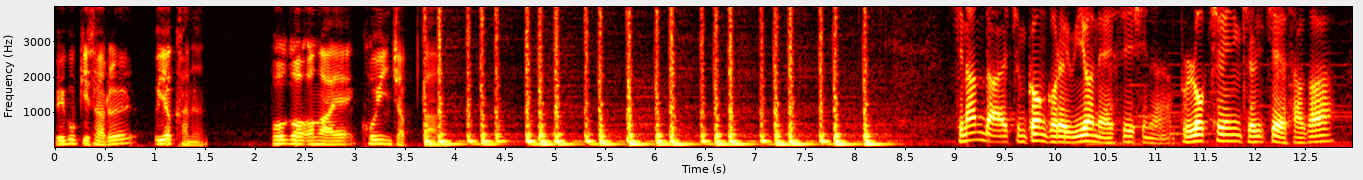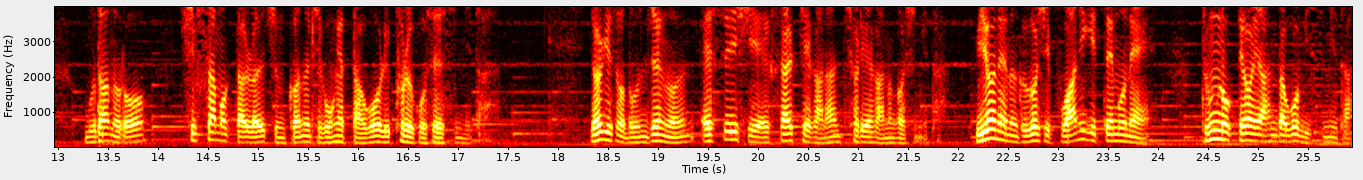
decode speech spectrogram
외국 기사를 의역하는 버거 엉아의 코인 잡담 지난달 증권거래위원회 SEC는 블록체인 결제회사가 무단으로 13억 달러의 증권을 제공했다고 리플을 고소했습니다. 여기서 논쟁은 SEC의 XRP에 관한 처리에 가는 것입니다. 위원회는 그것이 부안이기 때문에 등록되어야 한다고 믿습니다.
